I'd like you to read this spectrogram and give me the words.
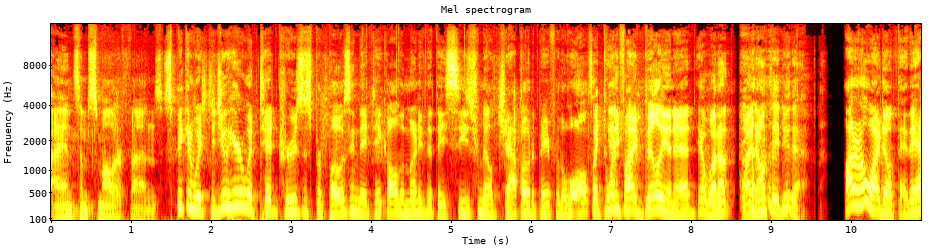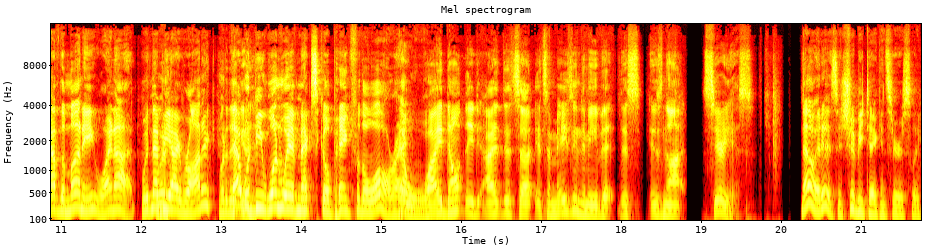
and some smaller funds. Speaking of which, did you hear what Ted Cruz is proposing? They take all the money that they seized from El Chapo to pay for the wall. It's like twenty five billion, Ed. Yeah, why don't why don't they do that? I don't know why don't they? They have the money. Why not? Wouldn't that What- be ironic? what are they that gonna- would be one way of Mexico paying for the wall, right? Yeah, why don't they? I, it's uh, it's amazing to me that this is not serious. No, it is. It should be taken seriously.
